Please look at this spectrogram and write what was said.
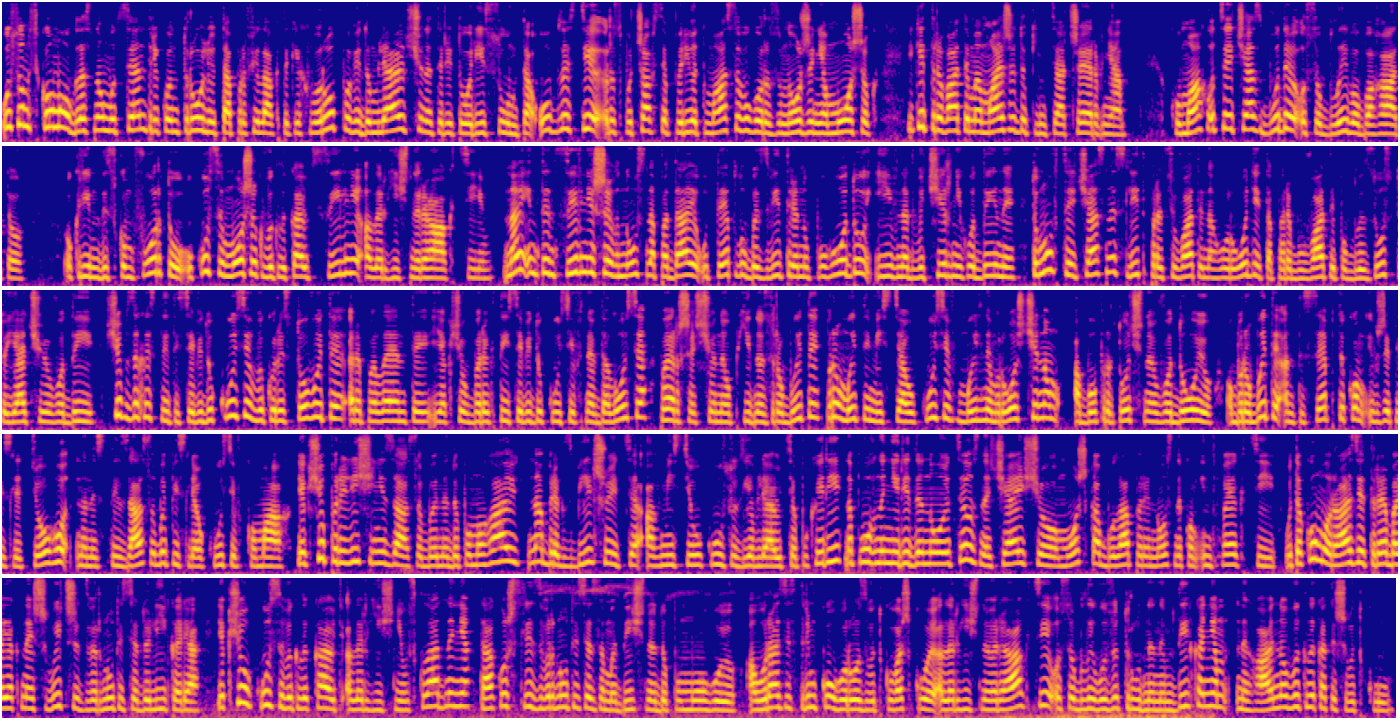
У Сумському обласному центрі контролю та профілактики хвороб повідомляють, що на території Сум та області розпочався період масового розмноження мошок, який триватиме майже до кінця червня. Комах у цей час буде особливо багато. Окрім дискомфорту, укуси мошок викликають сильні алергічні реакції. Найінтенсивніше гнус нападає у теплу безвітряну погоду і в надвечірні години. Тому в цей час не слід працювати на городі та перебувати поблизу стоячої води. Щоб захиститися від укусів, використовуйте репеленти. Якщо вберегтися від укусів не вдалося, перше, що необхідно зробити, промити місця укусів мильним розчином або проточною водою, обробити антисептиком і вже після цього нанести засоби після укусів комах. Якщо переліщені засоби не допомагають, набряк збільшується, а в місці укусу з'являються пухирі, наповнені рідиною. Це означає, що мошка була переносником інфекції. У такому разі треба якнайшвидше звернутися до лікаря. Якщо укуси викликають алергічні ускладнення, також слід звернутися за медичною допомогою. А у разі стрімкого розвитку важкої алергічної реакції, особливо з отрудненим диханням, негайно викликати швидку.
